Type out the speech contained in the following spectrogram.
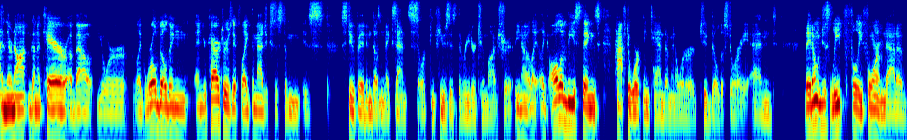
and they're not going to care about your like world building and your characters if like the magic system is stupid and doesn't make sense or confuses the reader too much or you know like like all of these things have to work in tandem in order to build a story and they don't just leap fully formed out of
